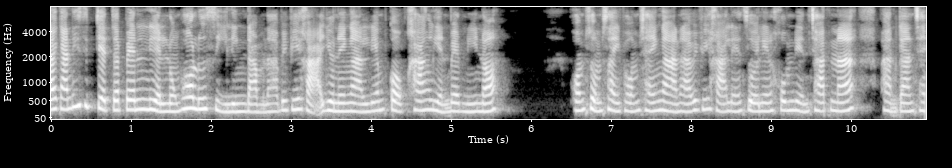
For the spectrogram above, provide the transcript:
รายการที่ 17 จะเป็นเหรียญหลวงพ่อฤาษีลิงดำนะคะพี่พี่ขาอยู่ในงานเลี่ยมกรอบข้างเหรียญแบบนี้เนาะพร้อมสวมใส่พร้อมใช้งานนะคะพี่พี่ขาเหรียญสวยเหรียญคมเหรียญชัดนะ ผ่านการใช้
